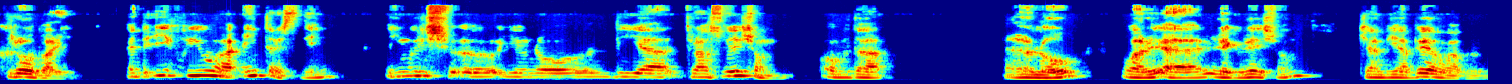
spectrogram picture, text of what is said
globally. And if you are interested in English, uh, you know, the uh, translation of the uh, law or regulation can be available.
